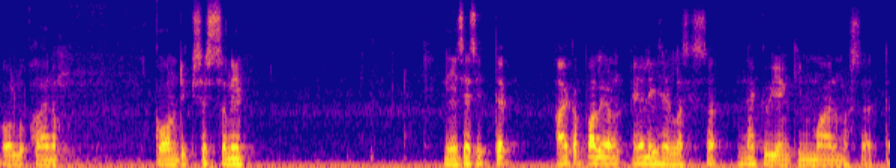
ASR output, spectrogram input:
ollut aina kondiksessa, niin, niin se sitten aika paljon eli sellaisessa näkyjenkin maailmassa, että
